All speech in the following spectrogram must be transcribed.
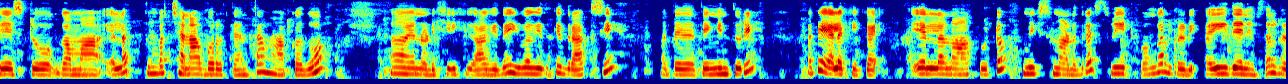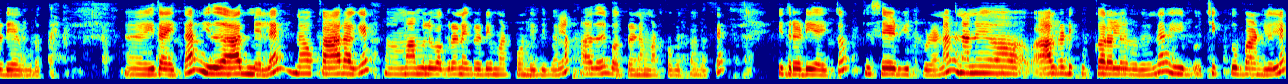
ಟೇಸ್ಟು, ಘಮ ಎಲ್ಲ ತುಂಬ ಚೆನ್ನಾಗಿ ಬರುತ್ತೆ ಅಂತ ಹಾಕೋದು. ನೋಡಿ ಆಗಿದೆ. ಇವಾಗ ಇದಕ್ಕೆ ದ್ರಾಕ್ಷಿ ಮತ್ತು ತೆಂಗಿನ ತುರಿ ಮತ್ತು ಏಲಕ್ಕಿಕಾಯಿ ಎಲ್ಲನೂ ಹಾಕ್ಬಿಟ್ಟು ಮಿಕ್ಸ್ ಮಾಡಿದ್ರೆ ಸ್ವೀಟ್ ಪೊಂಗಲ್ ರೆಡಿ ಐದೇ ನಿಮಿಷದಲ್ಲಿ ರೆಡಿ ಆಗಿಬಿಡುತ್ತೆ. ಇದಾಯ್ತಾ? ಇದು ಆದಮೇಲೆ ನಾವು ಖಾರಾಗೆ ಮಾಮೂಲಿ ಒಗ್ಗರಣೆಗೆ ರೆಡಿ ಮಾಡ್ಕೊಂಡಿದ್ದೀವಲ್ಲ, ಅದೇ ಒಗ್ಗರಣೆ ಮಾಡ್ಕೋಬೇಕಾಗುತ್ತೆ. ಇದು ರೆಡಿ ಆಯಿತು. ಸೈಡ್ಗೆ ಇಟ್ಬಿಡೋಣ. ನಾನು ಆಲ್ರೆಡಿ ಕುಕ್ಕರಲ್ಲಿ ಇರೋದ್ರಿಂದ ಈ ಚಿಕ್ಕ ಬಾಣಲಿಲೆ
